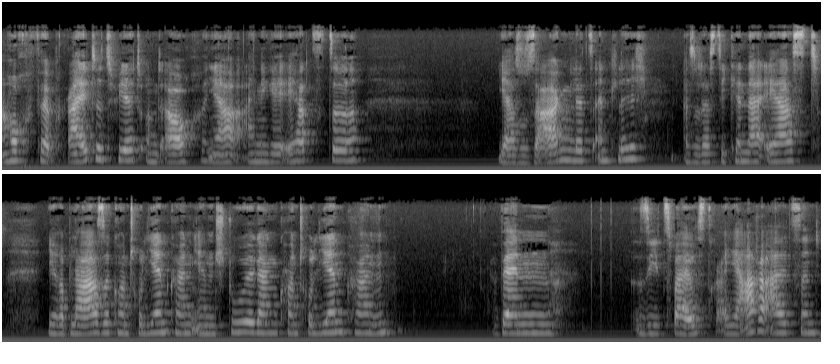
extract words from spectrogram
auch verbreitet wird und auch ja einige Ärzte ja so sagen letztendlich, also dass die Kinder erst ihre Blase kontrollieren können, ihren Stuhlgang kontrollieren können, wenn sie zwei bis drei Jahre alt sind.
